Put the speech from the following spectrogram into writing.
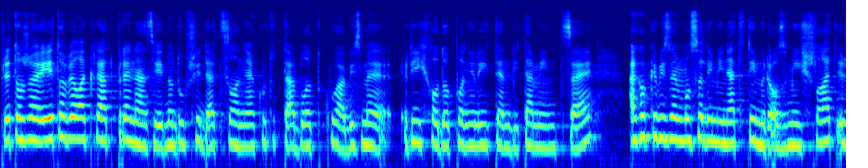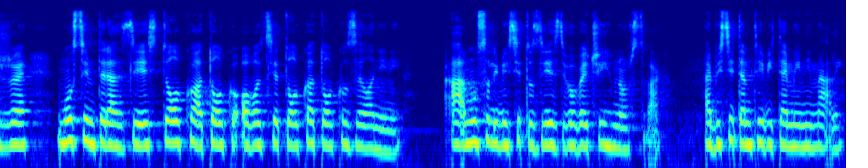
Pretože je to veľakrát pre nás jednoduchšie dať si len nejakú tú tabletku, aby sme rýchlo doplnili ten vitamín C, ako keby sme museli mi nad tým rozmýšľať, že musím teraz zjesť toľko a toľko ovocia, toľko a toľko zeleniny a museli by ste to zjesť vo väčších množstvách, aby ste tam tie vitamíny mali.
